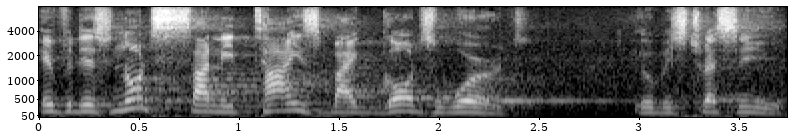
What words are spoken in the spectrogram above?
if it is not sanitized by God's word, it will be stressing you.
